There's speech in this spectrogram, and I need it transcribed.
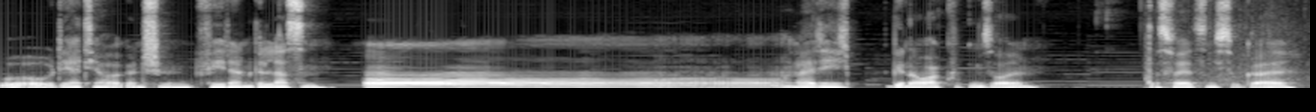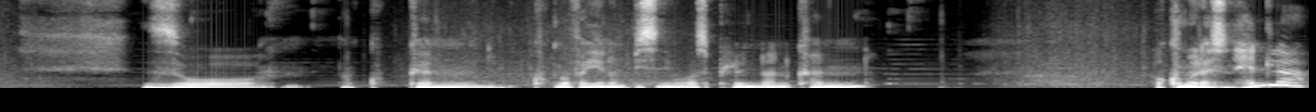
oh, oh, der hat ja aber ganz schön Federn gelassen. Oh, da hätte ich genauer gucken sollen. Das war jetzt nicht so geil. So, mal gucken können. Gucken, ob wir hier noch ein bisschen irgendwas plündern können. Oh, guck mal, da ist ein Händler.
